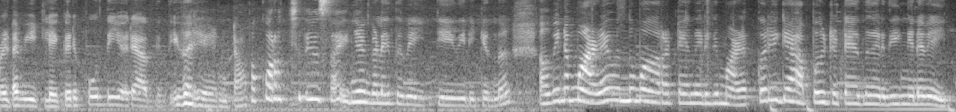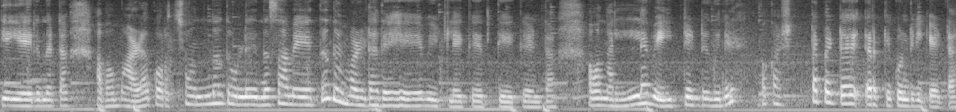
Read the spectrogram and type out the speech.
നമ്മളുടെ വീട്ടിലേക്ക് ഒരു പുതിയൊരു അതിഥി വരെയുണ്ട് അപ്പോൾ കുറച്ച് ദിവസമായി ഞങ്ങളിത് വെയിറ്റ് ചെയ്തിരിക്കുന്നു. അപ്പോൾ പിന്നെ മഴ ഒന്ന് മാറട്ടെ എന്ന് കരുതി മഴക്കൊരു ഗ്യാപ്പ് കിട്ടട്ടെ എന്ന് കരുതി ഇങ്ങനെ വെയിറ്റ് ചെയ്യായിരുന്നു കേട്ടോ അപ്പോൾ മഴ കുറച്ചൊന്ന് തുള്ളുന്ന സമയത്ത് നമ്മളുടെ അതേ വീട്ടിലേക്ക് എത്തിയേക്കേണ്ട അപ്പോൾ നല്ല വെയിറ്റ് ഉണ്ട് ഇതിന്. അപ്പോൾ കഷ്ടപ്പെട്ട് ഇറക്കിക്കൊണ്ടിരിക്കേട്ടാ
